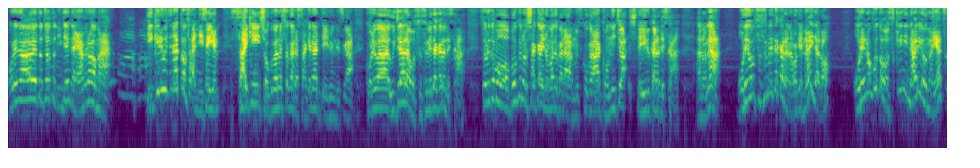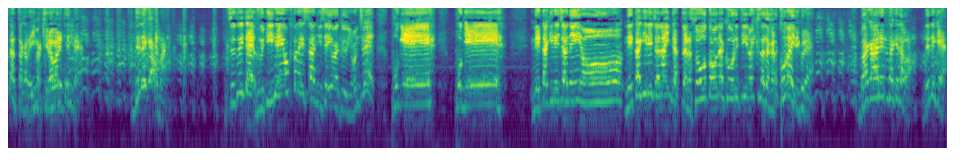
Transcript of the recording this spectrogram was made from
俺の母親とちょっと似てんだやめろ、お前。生きるうち納豆さん2000円。最近職場の人から避けられているんですが、これは宇治原を勧めたからですか？それとも僕の社会の窓から息子がこんにちはしているからですか？あのな、俺を勧めたからなわけないだろ？俺のことを好きになるような奴だったから今嫌われてんだよ。出てけ、お前。続いて、フティレイオクトレスさん2440円。ポゲー、ポゲー。ネタ切れじゃねえよーネタ切れじゃないんだったら相当なクオリティの低さだから来ないでくれ。バカ荒れるだけだわ。出てけ。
